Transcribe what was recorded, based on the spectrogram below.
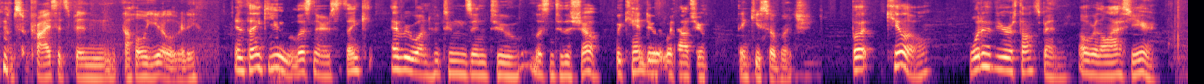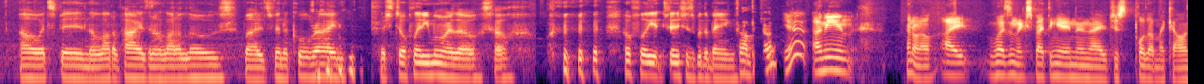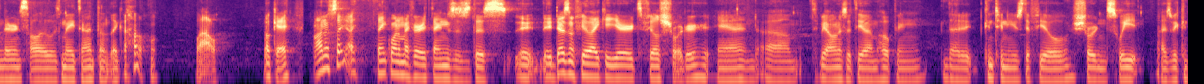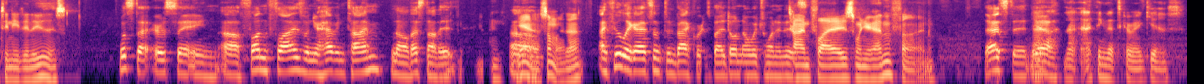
I'm surprised it's been a whole year already. And thank you, listeners. Thank everyone who tunes in to listen to the show. We can't do it without you. Thank you so much. But Kilo, what have your thoughts been over the last year? Oh, it's been a lot of highs and a lot of lows, but it's been a cool ride. There's still plenty more though, so hopefully it finishes with a bang. Yeah, I mean, I don't know. I wasn't expecting it, and then I just pulled up my calendar and saw it was May 10th. I'm like, oh, wow. Okay. Honestly, I think one of my favorite things is this. It, it doesn't feel like a year; it feels shorter. And um, to be honest with you, I'm hoping that it continues to feel short and sweet as we continue to do this. What's that Earth saying? Uh, fun flies when you're having time? No, that's not it. yeah, Um, something like that. I feel like I have something backwards, but I don't know which one it is. Time flies when you're having fun. That's it. Yeah. That- I think that's correct. Yes,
